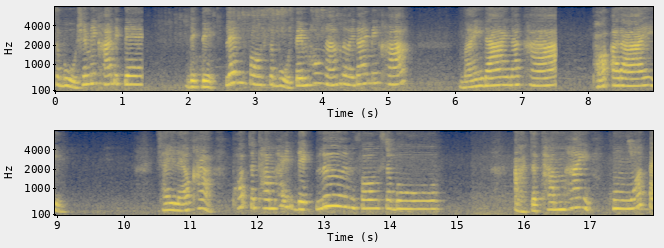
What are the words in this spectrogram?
สบู่ใช่ไหมคะ เด็กๆ เด็กๆเล่นฟองสบู่เต็มห้องน้ำเลยได้ไหมคะ ไม่ได้นะคะ เพราะอะไร ใช่แล้วค่ะ เพราะจะทำให้เด็กลื่นฟองสบู่อาจจะทำให้ หัวแต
